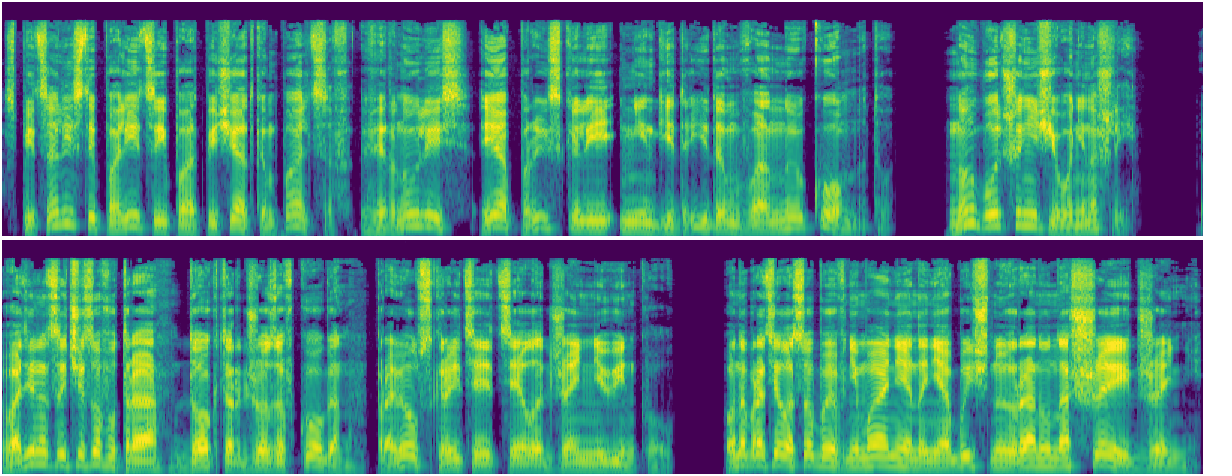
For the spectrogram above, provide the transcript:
специалисты полиции по отпечаткам пальцев вернулись и опрыскали нингидридом ванную комнату, но больше ничего не нашли. В 11 часов утра доктор Джозеф Коган провел вскрытие тела Дженни Винквелл. Он обратил особое внимание на необычную рану на шее Дженни,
